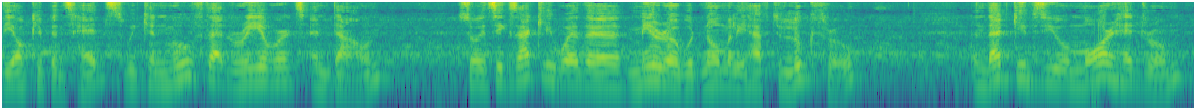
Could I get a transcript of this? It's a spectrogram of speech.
the occupants' heads. We can move that rearwards and down, so it's exactly where the mirror would normally have to look through, and that gives you more headroom.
